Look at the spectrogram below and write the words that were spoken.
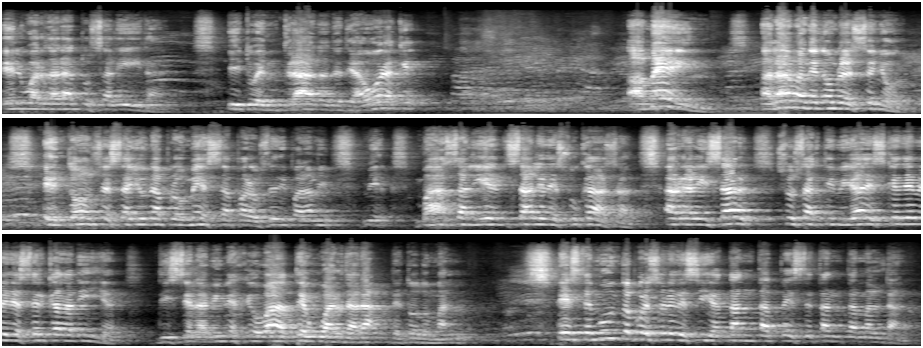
Él guardará tu salida y tu entrada desde ahora que... Amén. Alaban el nombre del Señor. Entonces hay una promesa para usted y para mí. Va a salir, sale de su casa a realizar sus actividades que debe de hacer cada día. Dice la Biblia, Jehová te guardará de todo mal. Este mundo, por eso le decía, tanta peste, tanta maldad.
